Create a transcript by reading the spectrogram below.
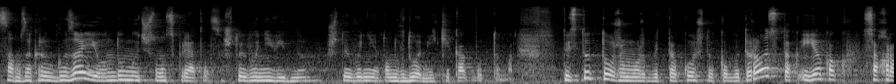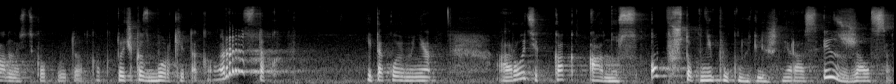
сам закрыл глаза, и он думает, что он спрятался, что его не видно, что его нет, он в домике как будто бы. То есть тут тоже может быть такое, что как будто раз так, и я как сохранность какую-то, как точка сборки такая, раз так, и такой у меня ротик, как анус. Оп, чтобы не пукнуть лишний раз. И сжался.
